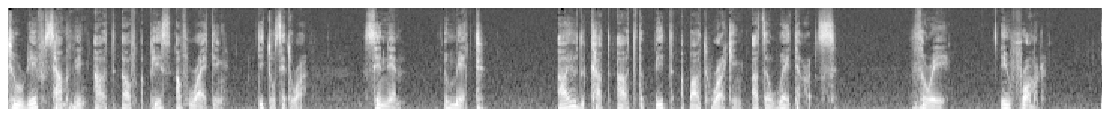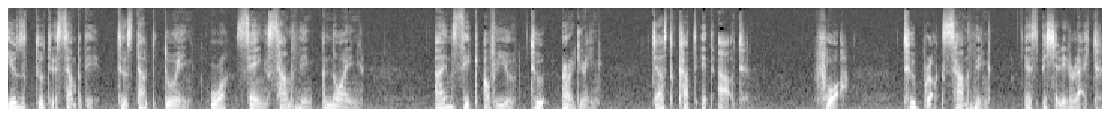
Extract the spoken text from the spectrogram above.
To leave something out of a piece of writing, etc. Synonym. Omit. I would cut out the bit about working as a waitress. 3. Informal. Used to tell somebody to stop doing or saying something annoying. I'm sick of you two arguing. Just cut it out. 4. To block something, especially light.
